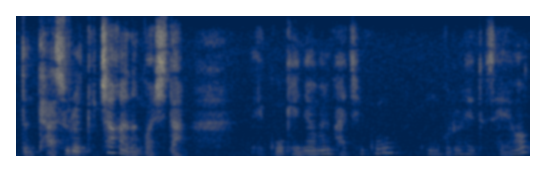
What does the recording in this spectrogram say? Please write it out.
어떤 다수를 쫓아가는 것이다. 네, 그 개념을 가지고 공부를 해두세요.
